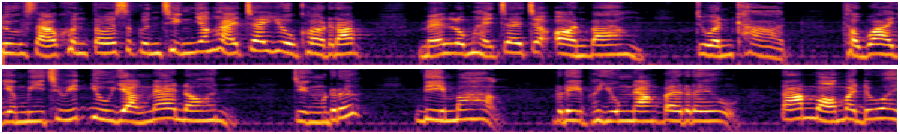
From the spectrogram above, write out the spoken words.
ลูกสาวคนโตสกุลชิงยังหายใจอยู่ขอรับ แม้ลมหายใจจะอ่อนบาง จวนขาดทว่ายังมีชีวิตอยู่อย่างแน่นอน จริงหรือ ดีมาก รีพยุงนางไปเร็ว ตามหมอมาด้วย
